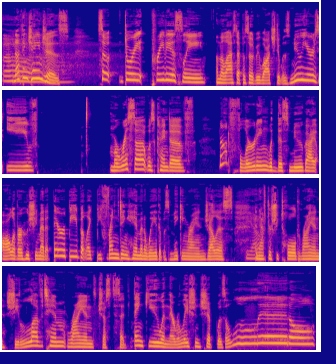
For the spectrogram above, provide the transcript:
Nothing changes. So, Doree, previously on the last episode we watched, it was New Year's Eve. Marissa was kind of not flirting with this new guy, Oliver, who she met at therapy, but like befriending him in a way that was making Ryan jealous. Yep. And after she told Ryan she loved him, Ryan just said thank you, and their relationship was a little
